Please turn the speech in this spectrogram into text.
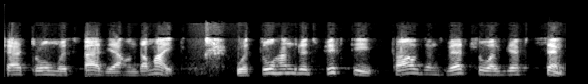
chat room with Fadia on the mic, with 250,000 virtual gifts sent.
